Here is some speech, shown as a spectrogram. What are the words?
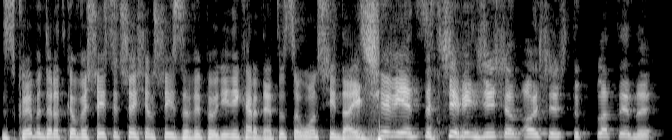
Zyskujemy dodatkowe 666 za wypełnienie karnetu, co łącznie daje 998 sztuk platyny.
